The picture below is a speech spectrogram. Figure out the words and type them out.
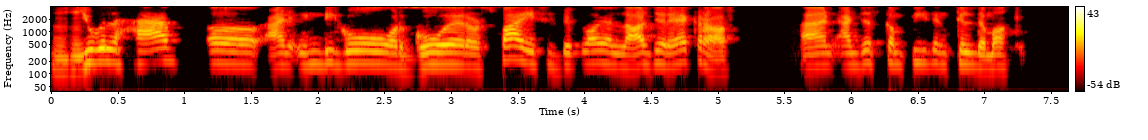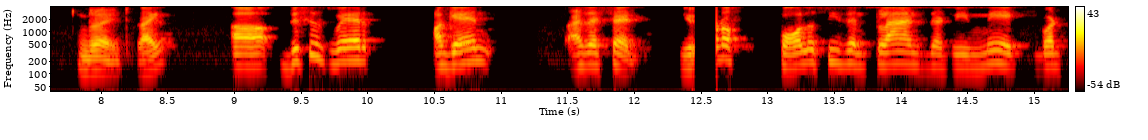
mm-hmm. you will have uh, an Indigo or GoAir or Spice to deploy a larger aircraft and, and just compete and kill the market. Right. Right. Uh, this is where, again, as I said, you a lot of policies and plans that we make, but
